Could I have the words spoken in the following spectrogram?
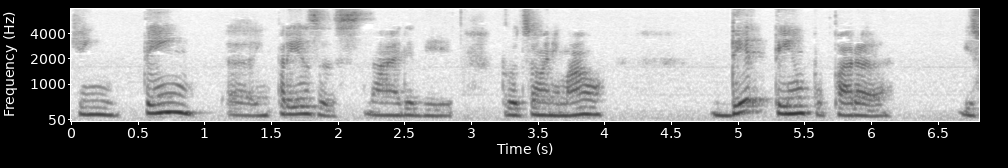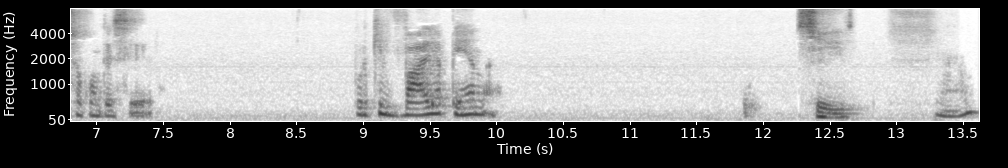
quem tem uh, empresas na área de produção animal, dê tempo para isso acontecer. porque vale a pena. Sim. Uhum.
